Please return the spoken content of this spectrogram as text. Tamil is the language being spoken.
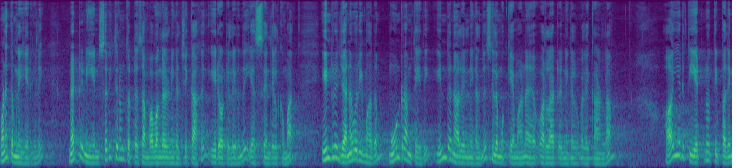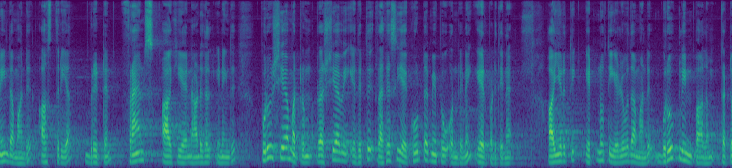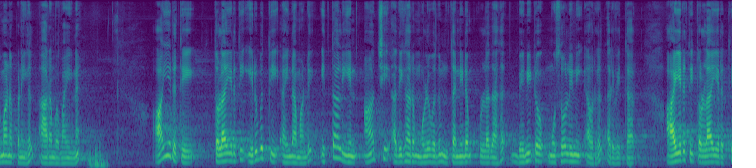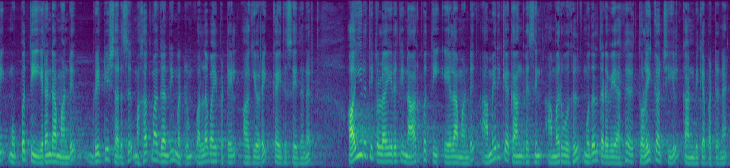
வணக்கம் நேயர்களே. நற்றினியின் சரித்திரம் தொட்ட சம்பவங்கள் நிகழ்ச்சிக்காக ஈரோட்டிலிருந்து எஸ். செந்தில்குமார். இன்று ஜனவரி மாதம் மூன்றாம் தேதி இந்த நாளில் நிகழ்ந்து சில முக்கியமான வரலாற்று நிகழ்வுகளை காணலாம். ஆயிரத்தி எட்நூற்றி பதினைந்தாம் ஆண்டு ஆஸ்திரியா பிரிட்டன் பிரான்ஸ் ஆகிய நாடுகள் இணைந்து புருஷியா மற்றும் ரஷ்யாவை எதிர்த்து ரகசிய கூட்டமைப்பு ஒன்றினை ஏற்படுத்தின. ஆயிரத்தி எட்நூற்றி எழுபதாம் ஆண்டு புரூக்லின் பாலம் கட்டுமானப் பணிகள் ஆரம்பமாயின. ஆயிரத்தி தொள்ளாயிரத்தி இருபத்தி ஐந்தாம் ஆண்டு இத்தாலியின் ஆட்சி அதிகாரம் முழுவதும் தன்னிடம் உள்ளதாக பெனிட்டோ முசோலினி அவர்கள் அறிவித்தார். ஆயிரத்தி தொள்ளாயிரத்தி முப்பத்தி இரண்டாம் ஆண்டு பிரிட்டிஷ் அரசு மகாத்மா காந்தி மற்றும் வல்லபாய் பட்டேல் ஆகியோரை கைது செய்தனர். ஆயிரத்தி தொள்ளாயிரத்தி நாற்பத்தி ஏழாம் ஆண்டு அமெரிக்க காங்கிரஸின் அமர்வுகள் முதல் தடவையாக தொலைக்காட்சியில் காண்பிக்கப்பட்டன.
